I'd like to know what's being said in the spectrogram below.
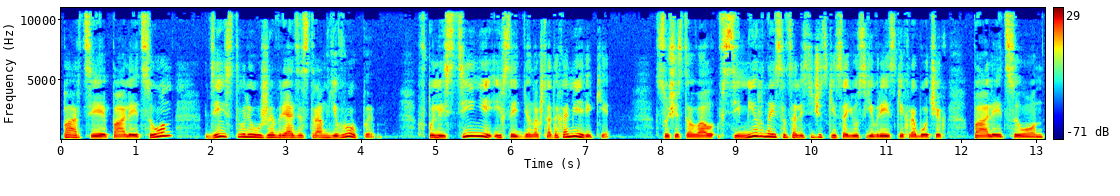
партии Палейцион действовали уже в ряде стран Европы, в Палестине и в Соединенных Штатах Америки – существовал Всемирный социалистический союз еврейских рабочих «Палейцион»,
